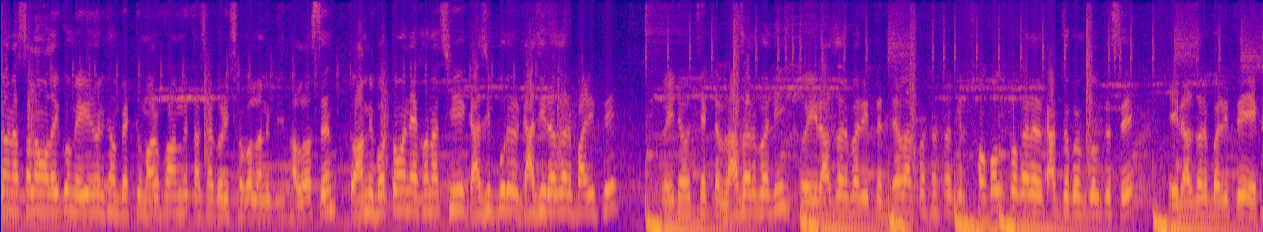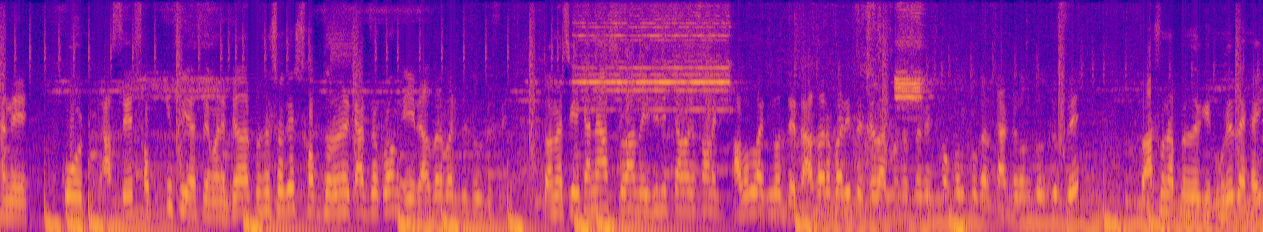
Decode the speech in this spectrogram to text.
আসসালামু আলাইকুম। Again welcome back to Maruf Ahmed আশা করি সকল অনেক বেশি ভালো আছেন। তো আমি বর্তমানে এখন আছি গাজীপুরের গাজী রাজার বাড়িতে। তো এটা হচ্ছে একটা রাজার বাড়ি। তো এই রাজার বাড়িতে জেলা প্রশাসকের সকল প্রকারের কার্যক্রম চলতেছে। এই রাজার বাড়িতে এখানে কোর্ট আছে সব কিছুই আছে। মানে জেলা প্রশাসকের সব ধরনের কার্যক্রম এই রাজার বাড়িতে চলতেছে। তো আমি আজকে এখানে আসলাম। এই জিনিসটা আমার কাছে অনেক ভালো লাগল যে রাজার বাড়িতে জেলা প্রশাসকের সকল প্রকার কার্যক্রম চলতেছে। তো আসুন আপনাদেরকে ঘুরে দেখাই।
